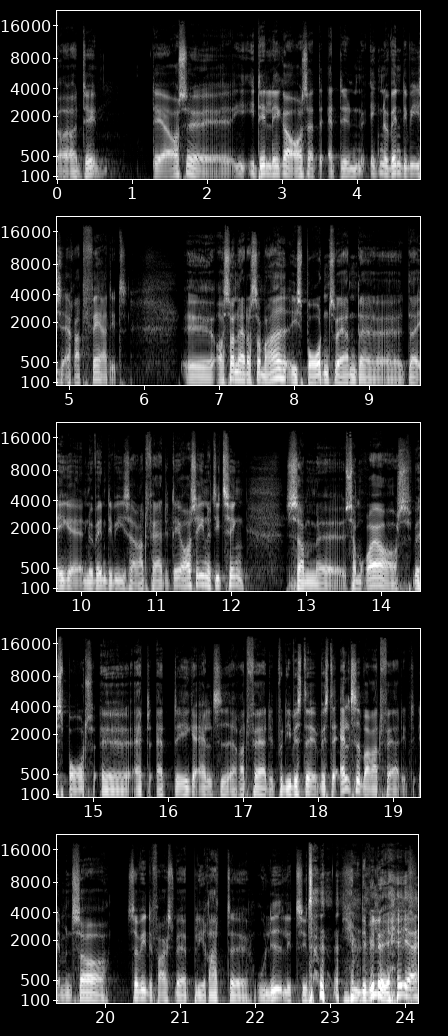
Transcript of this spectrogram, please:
og det, det er også, øh, i, i det ligger også, at, at det ikke nødvendigvis er retfærdigt. Øh, og sådan er der så meget i sportens verden, der, der ikke nødvendigvis er retfærdigt. Det er også en af de ting, som, øh, som rører os ved sport, øh, at, at det ikke altid er retfærdigt. Fordi hvis det, hvis det altid var retfærdigt, jamen så, så vil det faktisk være blive ret øh, ulideligt tit. Jamen det ville ja, ja.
